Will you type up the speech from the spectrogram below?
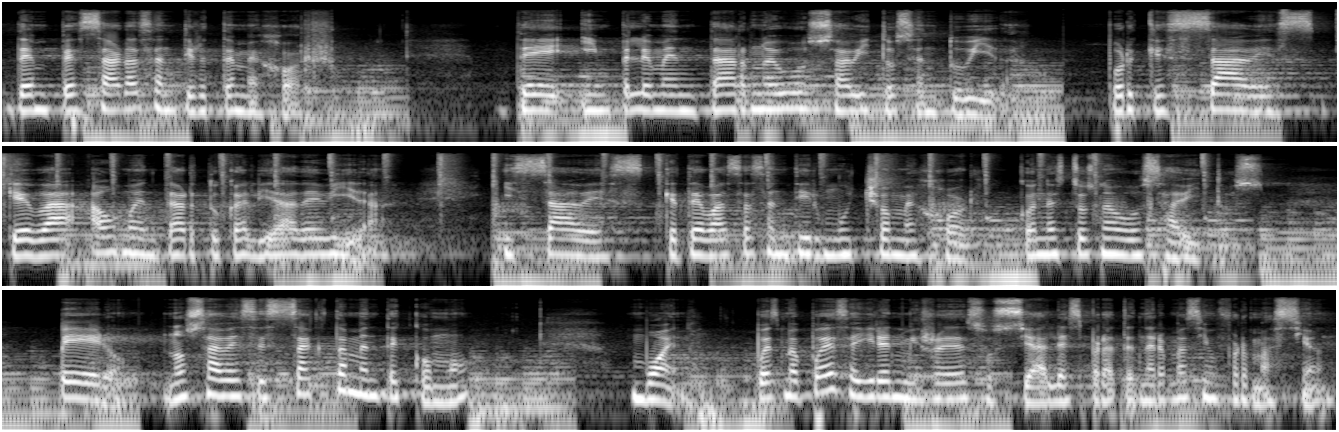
de empezar a sentirte mejor, de implementar nuevos hábitos en tu vida, porque sabes que va a aumentar tu calidad de vida y sabes que te vas a sentir mucho mejor con estos nuevos hábitos, pero no sabes exactamente cómo, bueno, pues me puedes seguir en mis redes sociales para tener más información.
